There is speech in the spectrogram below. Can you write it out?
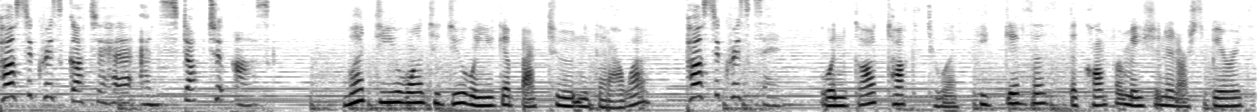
Pastor Chris got to her and stopped to ask, What do you want to do when you get back to Nicaragua? Pastor Chris said, When God talks to us, He gives us the confirmation in our spirits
